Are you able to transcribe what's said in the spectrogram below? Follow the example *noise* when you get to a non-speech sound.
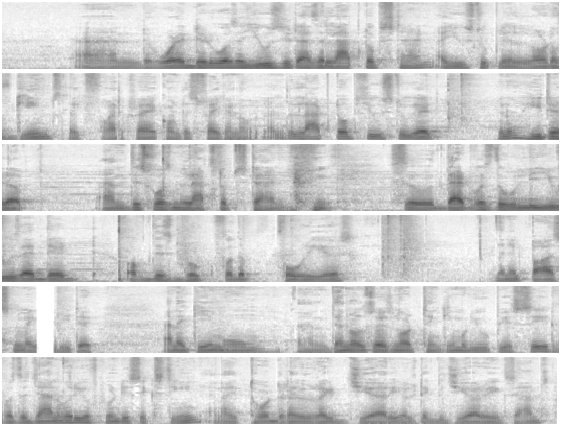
And what I did was I used it as a laptop stand. I used to play a lot of games like Far Cry, Counter Strike, and all. And the laptops used to get, you know, heated up. And this was my laptop stand. *laughs* so that was the only use I did of this book for the four years. Then I passed my BTech and I came home and then also I was not thinking about UPSC. It was the January of 2016 and I thought that I will write GRE, I'll take the GRE exams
